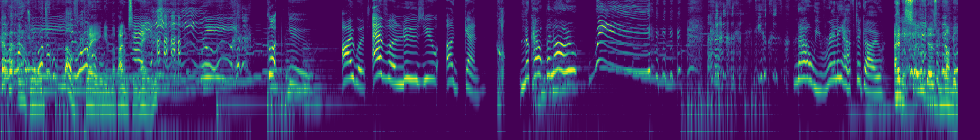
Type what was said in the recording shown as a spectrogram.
Peppa and George love playing in the bouncy maze. Got you. I won't ever lose you again. Look out below. Whee! now we really have to go. And so does Mummy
